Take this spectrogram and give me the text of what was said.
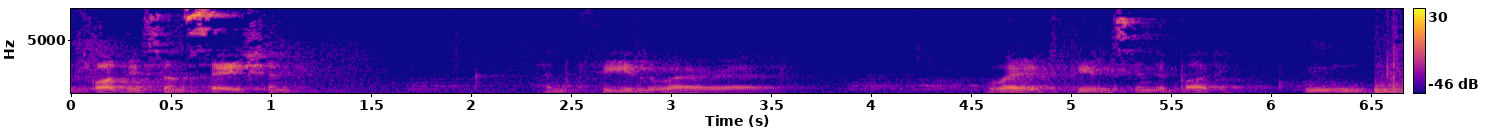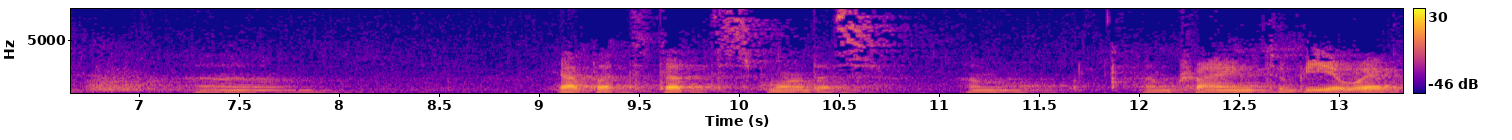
the body sensation and feel where uh, where it feels in the body. Um, yeah, but that's more or less. Um, I'm trying to be aware.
